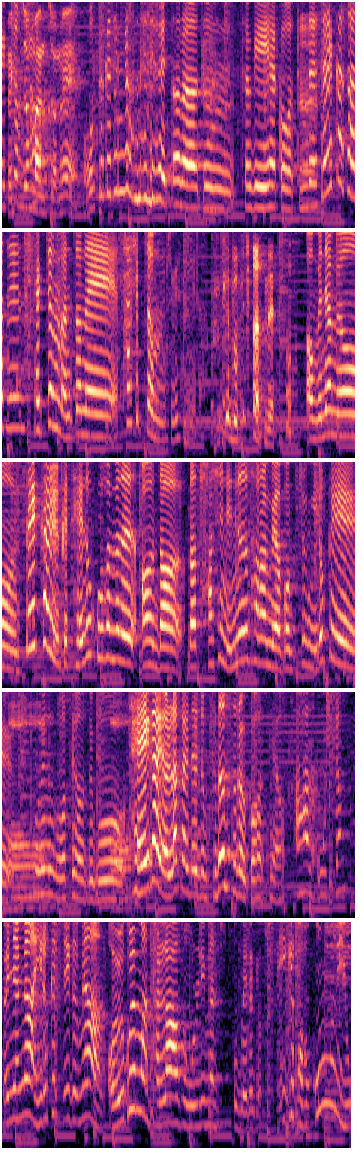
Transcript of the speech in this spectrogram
100점. 100점 만점에 어떻게 생겼느냐에 따라 좀 저기 할 것 같은데 셀카 사진 100점 만점에 40점 주겠습니다. 그렇게 높지 않네요. 아 왜냐면 셀카를 이렇게 대놓고 하면은 아나나 자신 있는 사람이야 막 좀 이렇게 어. 보이는 것 같아가지고 어. 제가 연락할 때 좀 부담스러울 것 같아요. 아, 한 50점? 왜냐면 이렇게 찍으면 얼굴만 잘 나와서 올리면 또 매력이 없어. 이게 봐봐 꽃무늬 이거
